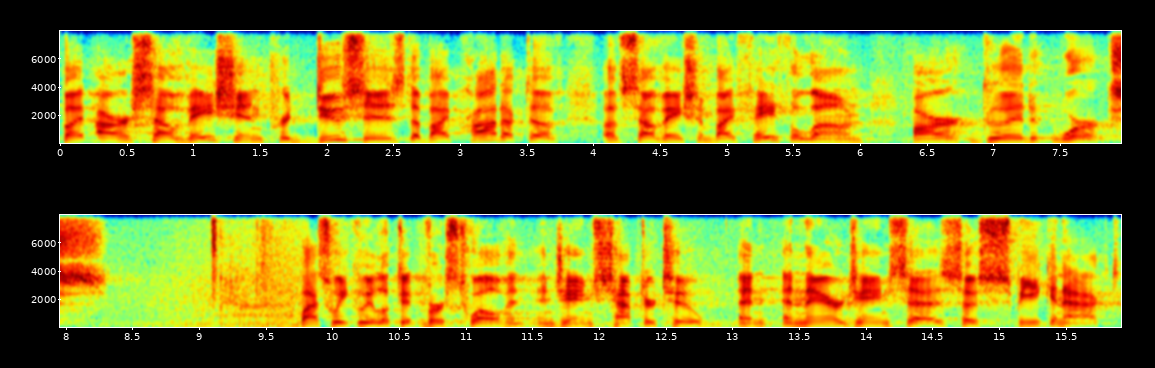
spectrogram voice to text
but our salvation produces the byproduct of, of salvation by faith alone are good works. Last week we looked at verse 12 in, in, James chapter 2. And, and there James says, So speak and act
